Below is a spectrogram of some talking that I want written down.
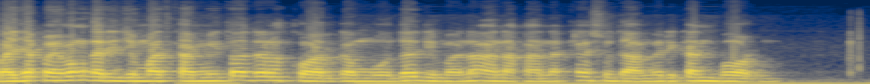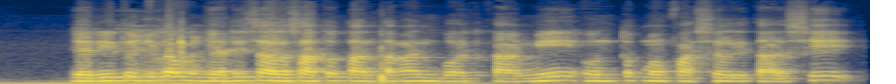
Banyak memang dari jemaat kami itu adalah keluarga muda di mana anak-anaknya sudah American born. Jadi itu juga menjadi salah satu tantangan buat kami untuk memfasilitasi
